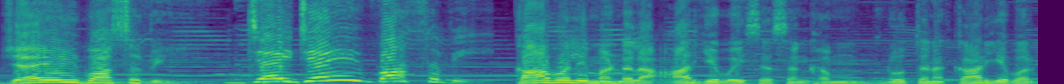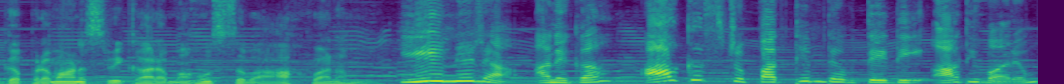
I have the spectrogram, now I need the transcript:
జై వాసవి. జై జై వాసవి. కావలి మండల ఆర్యవైశ్య సంఘం నూతన కార్యవర్గ ప్రమాణ స్వీకార మహోత్సవ ఆహ్వానం. ఈ నెల అనగా ఆగస్టు పద్దెనిమిదవ తేదీ ఆదివారం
